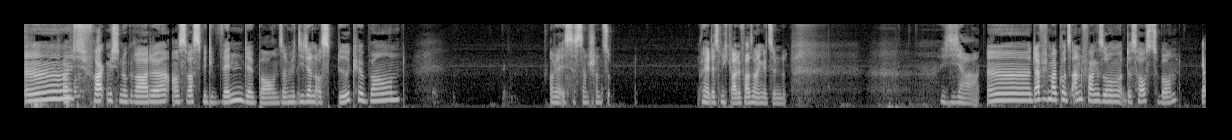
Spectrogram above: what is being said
Äh, ich frage mich nur gerade, aus was wir die Wände bauen. Sollen wir die dann aus Birke bauen? Oder ist es dann schon zu. Du hättest mich gerade fast angezündet. Ja, äh, darf ich mal kurz anfangen, so das Haus zu bauen? Ja.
